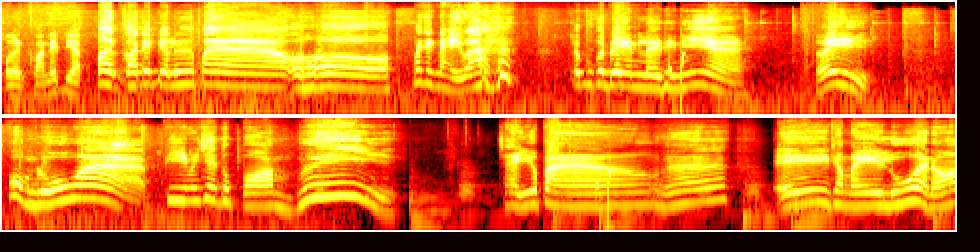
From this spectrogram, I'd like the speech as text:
เปิดก่อนได้เปรียบเปิดก่อนได้เปรียบหรือเปล่าโอ้โหมาจากไหนวะแล้วกูกระเด็นเลยทีนี้อะเฮ้ยผมรู้ว่า พี่ไม่ใช่ตัวปลอมเฮ้ยใช่หรือเปล่าฮะเอ้ยทำไมรู้อะน้อง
